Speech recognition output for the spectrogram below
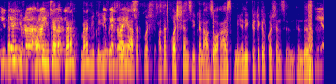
you can you, write. You can, your, madam, madam, you can. you can write any other question, other questions, you can also ask me. Any critical questions in, in this? Yeah.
